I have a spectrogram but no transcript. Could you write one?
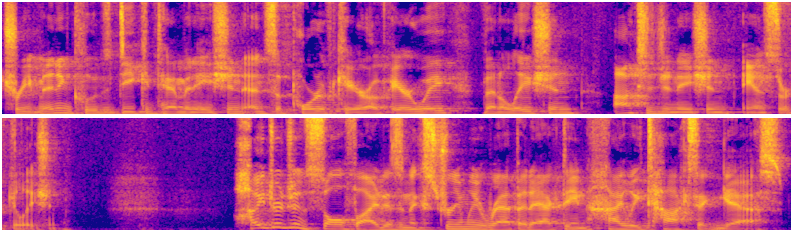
Treatment includes decontamination and supportive care of airway, ventilation, oxygenation, and circulation. Hydrogen sulfide is an extremely rapid acting, highly toxic gas.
